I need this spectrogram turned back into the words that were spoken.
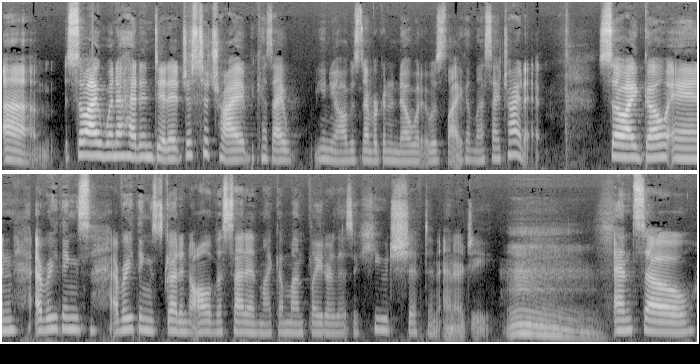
Um, so I went ahead and did it just to try it because I, you know, I was never gonna know what it was like unless I tried it. So I go in, everything's everything's good, and all of a sudden, like a month later, there's a huge shift in energy. Mm. And so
